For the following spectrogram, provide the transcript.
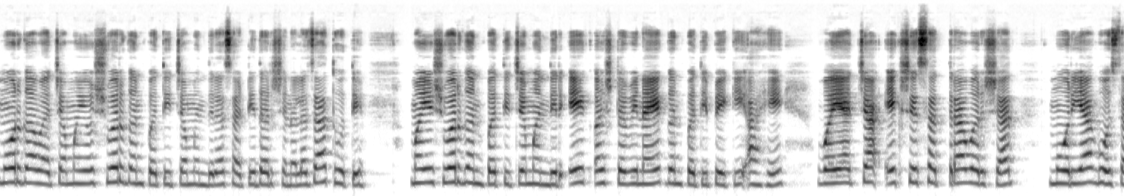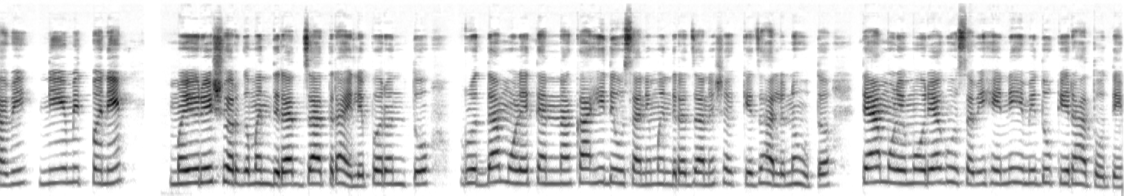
मोरगावाच्या महेश्वर गणपतीच्या मंदिरासाठी दर्शनाला जात होते. महेश्वर गणपतीचे मंदिर एक अष्टविनायक गणपतीपैकी आहे. वयाच्या एकशे सतरा वर्षात मोर्या गोसावी नियमितपणे मयुरेश्वर मंदिरात जात राहिले. परंतु वृद्धामुळे त्यांना काही दिवसांनी मंदिरात जाणं शक्य झालं नव्हतं. त्यामुळे मोर्या घोसावी हे नेहमी दुखी राहत होते.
